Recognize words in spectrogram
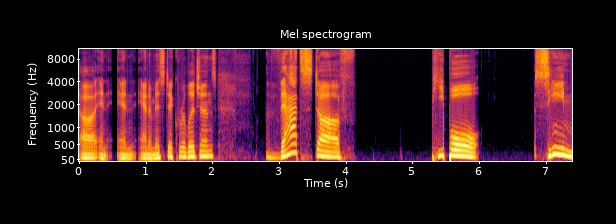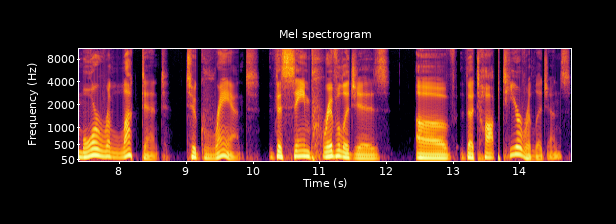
uh and and animistic religions. That stuff people seem more reluctant to grant the same privileges of the top tier religions.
